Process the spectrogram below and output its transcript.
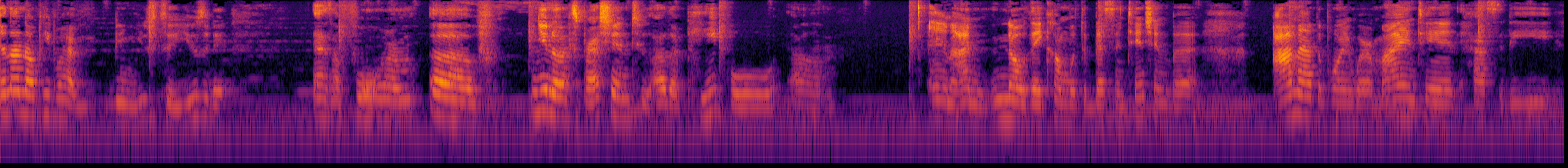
and I know people have been used to using it as a form of, you know, expression to other people. Um, and I know they come with the best intention, but I'm at the point where my intent has to be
